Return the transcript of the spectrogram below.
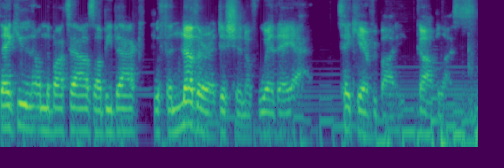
Thank you. I'm the Battles. I'll be back with another edition of Where They At. Take care, everybody. God bless.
